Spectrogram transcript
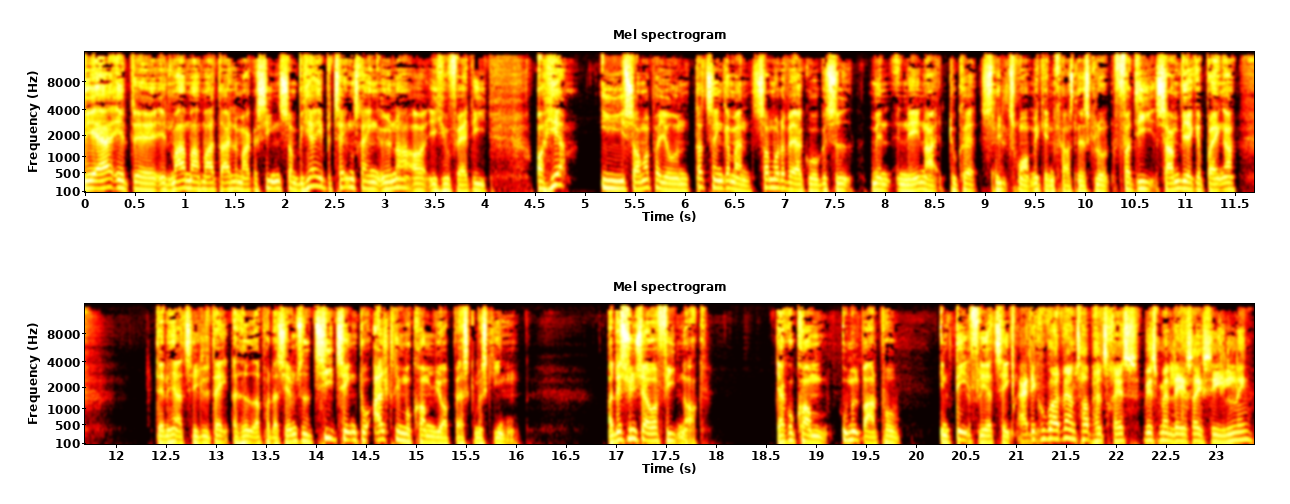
Det er et, øh, et meget, meget, meget dejligt magasin, som vi her i betalingsringen ynder og i hive fat i. Og her i sommerperioden, der tænker man, så må det være gurketid. Men nej, nej, du kan snilt tro om igen, Carsten Eskelund. Fordi Samvirke bringer den her artikel i dag, der hedder på deres hjemmeside, 10 ting, du aldrig må komme i opvaskemaskinen. Og det synes jeg var fint nok. Jeg kunne komme umiddelbart på en del flere ting. Ja, det kunne godt være en top 50, hvis man læser i selen, ikke?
